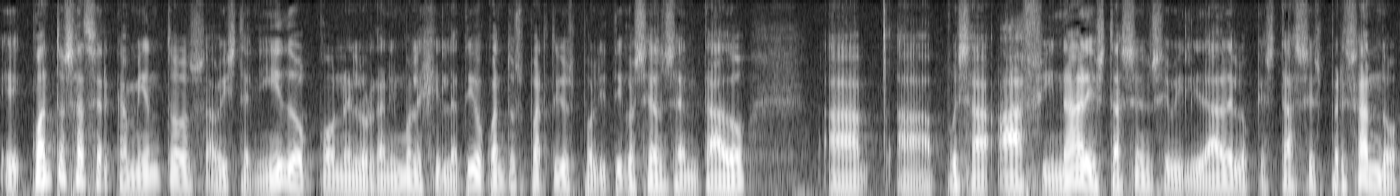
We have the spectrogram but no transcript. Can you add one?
Eh, ¿Cuántos acercamientos habéis tenido con el organismo legislativo? ¿Cuántos partidos políticos se han sentado a, pues a, afinar esta sensibilidad de lo que estás expresando?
